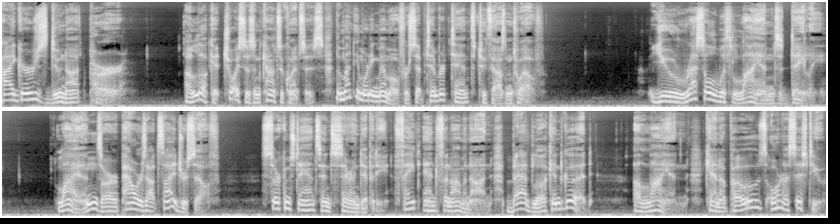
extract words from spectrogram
Tigers do not purr. A look at choices and consequences. The Monday Morning Memo for September 10th, 2012. You wrestle with lions daily. Lions are powers outside yourself. Circumstance and serendipity, fate and phenomenon, bad luck and good. A lion can oppose or assist you.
